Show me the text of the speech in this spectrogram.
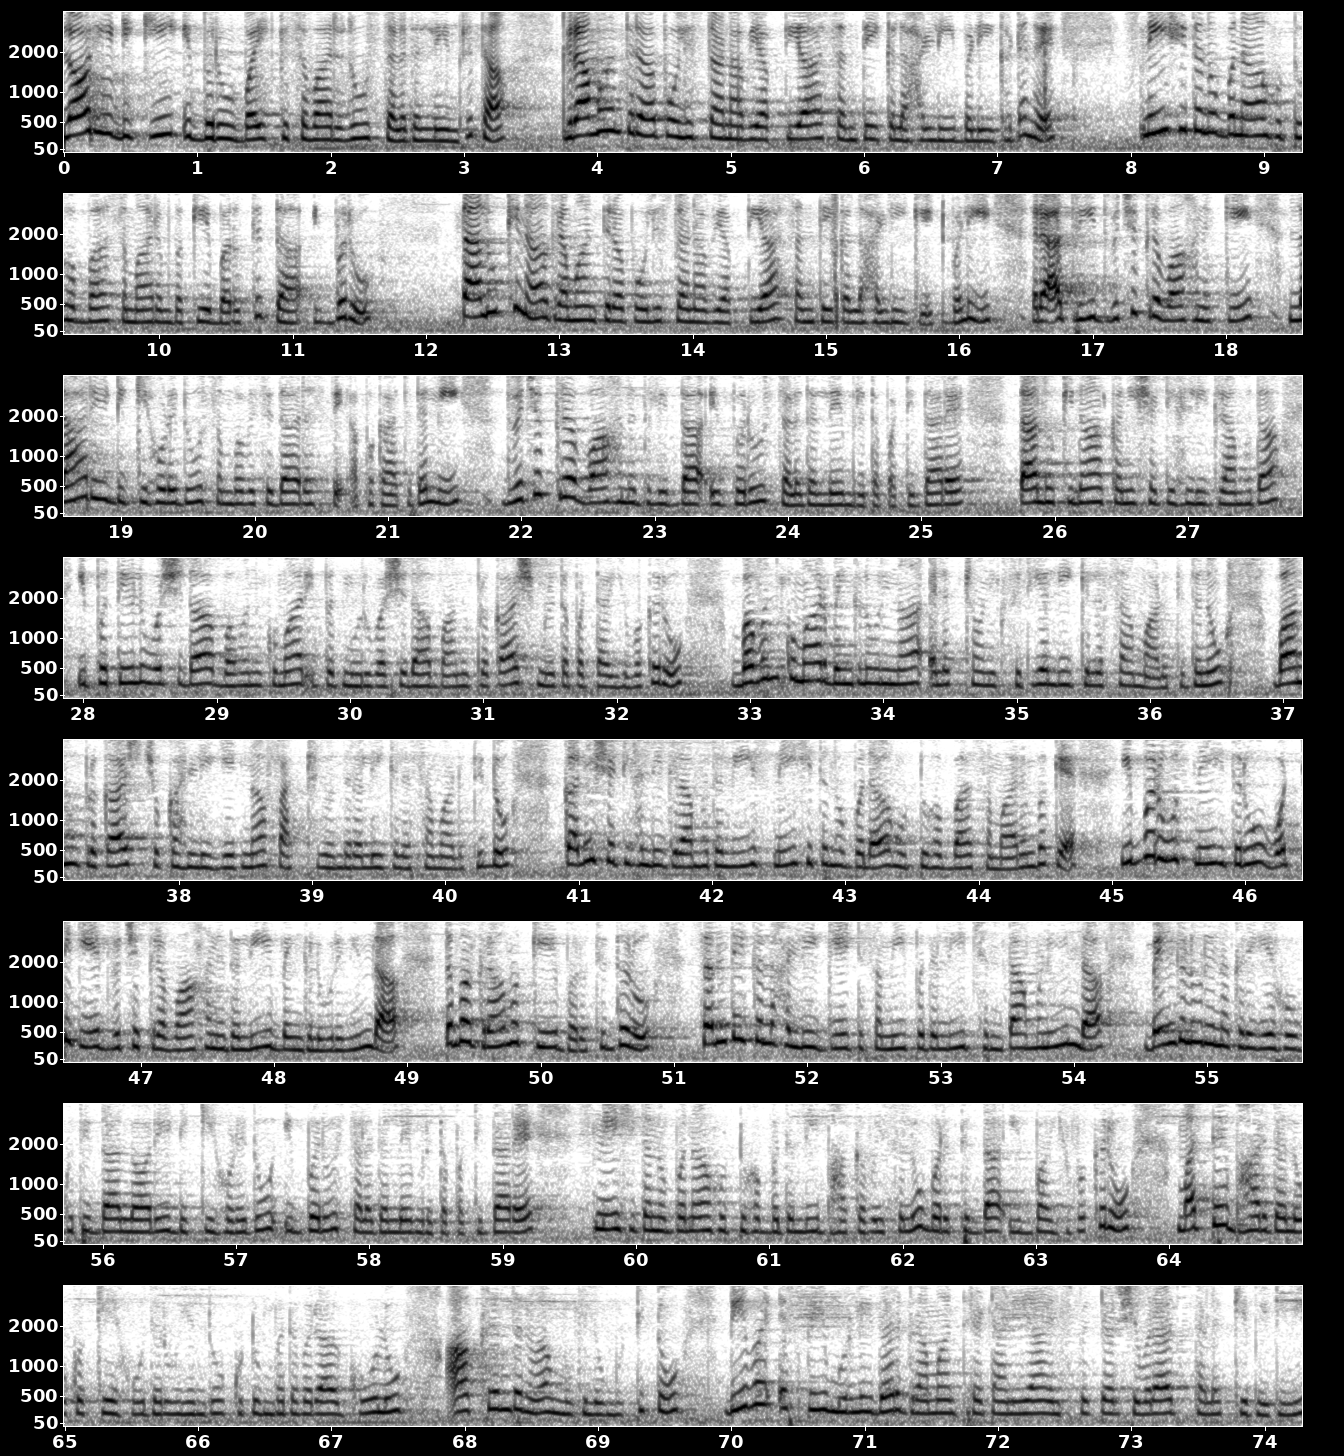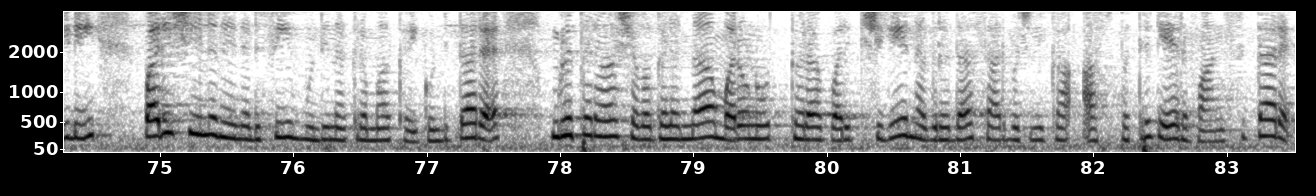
Lorry, ಡಿಕ್ಕಿ ಇಬ್ಬರು bike ಸವಾರರು ಸ್ಥಳದಲ್ಲೇ ಮೃತ. ಗ್ರಾಮಾಂತರ ಪೊಲೀಸ್ ಠಾಣಾ ವ್ಯಾಪ್ತಿಯ ಸಂತೇಕಲಹಳ್ಳಿ ಬಳಿ ಘಟನೆ. ಸ್ನೇಹಿತನೊಬ್ಬನ ಹುಟ್ಟುಹಬ್ಬ ಸಮಾರಂಭಕ್ಕೆ ಬರುತ್ತಿದ್ದ ಇಬ್ಬರು ತಾಲೂಕಿನ ಗ್ರಾಮಾಂತರ ಪೊಲೀಸ್ ಠಾಣಾ ವ್ಯಾಪ್ತಿಯ ಸಂತೇಕಲ್ಲಹಳ್ಳಿ ಗೇಟ್ ಬಳಿ ರಾತ್ರಿ ದ್ವಿಚಕ್ರ ವಾಹನಕ್ಕೆ ಲಾರಿ ಡಿಕ್ಕಿ ಹೊಡೆದು ಸಂಭವಿಸಿದ ರಸ್ತೆ ಅಪಘಾತದಲ್ಲಿ ದ್ವಿಚಕ್ರ ವಾಹನದಲ್ಲಿದ್ದ ಇಬ್ಬರು ಸ್ಥಳದಲ್ಲೇ ಮೃತಪಟ್ಟಿದ್ದಾರೆ. ತಾಲೂಕಿನ ಕನಿಶೆಟ್ಟಿಹಳ್ಳಿ ಗ್ರಾಮದ ಇಪ್ಪತ್ತೇಳು ವರ್ಷದ ಭವನ್ ಕುಮಾರ್ ಇಪ್ಪತ್ಮೂರು ವರ್ಷದ ಭಾನುಪ್ರಕಾಶ್ ಮೃತಪಟ್ಟ ಯುವಕರು ಭವನ್ ಕುಮಾರ್ ಬೆಂಗಳೂರಿನ ಎಲೆಕ್ಟ್ರಾನಿಕ್ ಸಿಟಿಯಲ್ಲಿ ಕೆಲಸ ಮಾಡುತ್ತಿದ್ದನು. ಭಾನುಪ್ರಕಾಶ್ ಚೊಕ್ಕಹಳ್ಳಿ ಗೇಟ್ನ ಫ್ಯಾಕ್ಟರಿಯೊಂದರಲ್ಲಿ ಕೆಲಸ ಮಾಡುತ್ತಿದ್ದು, ಕನಿಶೆಟ್ಟಿಹಳ್ಳಿ ಗ್ರಾಮದಲ್ಲಿ ಸ್ನೇಹಿತನೊಬ್ಬನ ಹುಟ್ಟುಹಬ್ಬ ಸಮಾರಂಭಕ್ಕೆ ಇಬ್ಬರು ಸ್ನೇಹಿತರು ಒಟ್ಟಿಗೆ ದ್ವಿಚಕ್ರ ವಾಹನದಲ್ಲಿ ಬೆಂಗಳೂರಿನಿಂದ ತಮ್ಮ ಗ್ರಾಮಕ್ಕೆ ಬರುತ್ತಿದ್ದರು. ಸಂತೇಕಲ್ಲಹಳ್ಳಿ ಗೇಟ್ ಸಮೀಪದಲ್ಲಿ ಚಿಂತಾಮಣಿಯಿಂದ ಬೆಂಗಳೂರಿನ ಕಡೆಗೆ ಹೋಗುತ್ತಿದ್ದ ಲಾರಿ ಡಿಕ್ಕಿ ಹೊಡೆದು ಇಬ್ಬರು ಸ್ಥಳದಲ್ಲೇ ಮೃತಪಟ್ಟಿದ್ದಾರೆ. ಸ್ನೇಹಿತನೊಬ್ಬನ ಹುಟ್ಟುಹಬ್ಬದಲ್ಲಿ ಭಾಗವಹಿಸಲು ಬರುತ್ತಿದ್ದ ಇಬ್ಬ ಯುವಕರು ಮತ್ತೆ ಭಾರತ ಲೋಕಕ್ಕೆ ಹೋದರು ಎಂದು ಕುಟುಂಬದವರ ಗೋಳು, ಆಕ್ರಂದನ ಮುಗಿಲು ಮುಟ್ಟಿತ್ತು. ಡಿವೈಎಸ್ಪಿ ಮುರಳೀಧರ್, ಗ್ರಾಮಾಂತರ ಠಾಣೆಯ ಇನ್ಸ್ಪೆಕ್ಟರ್ ಶಿವರಾಜ್ ಸ್ಥಳಕ್ಕೆ ಭೇಟಿ ನೀಡಿ ಪರಿಶೀಲನೆ ನಡೆಸಿ ಮುಂದಿನ ಕ್ರಮ ಕೈಗೊಂಡಿದ್ದಾರೆ. ಮೃತರ ಶವಗಳನ್ನು ಮರಣೋತ್ತರ ಪರೀಕ್ಷೆಗೆ ನಗರದ ಸಾರ್ವಜನಿಕ ಆಸ್ಪತ್ರೆಗೆ ರವಾನಿಸಿದ್ದಾರೆ.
